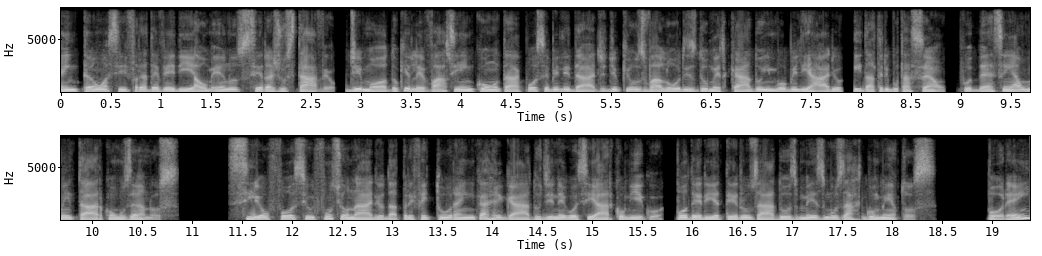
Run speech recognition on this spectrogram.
então a cifra deveria ao menos ser ajustável, de modo que levasse em conta a possibilidade de que os valores do mercado imobiliário e da tributação pudessem aumentar com os anos. Se eu fosse o funcionário da prefeitura encarregado de negociar comigo, poderia ter usado os mesmos argumentos. Porém,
